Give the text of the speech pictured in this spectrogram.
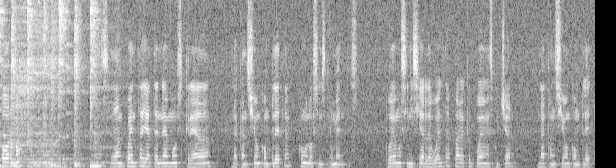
forma, se dan cuenta ya tenemos creada la canción completa con los instrumentos. Podemos iniciar de vuelta para que puedan escuchar la canción completa.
